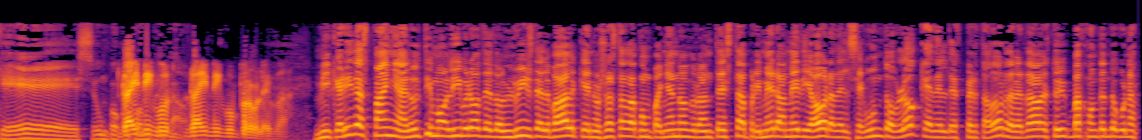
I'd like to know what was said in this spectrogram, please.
que es un poco no hay ningún no hay ningún problema mi querida España, el último libro de don Luis del Val que nos ha estado acompañando durante esta primera media hora del segundo bloque del despertador. De verdad, estoy más contento con unas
